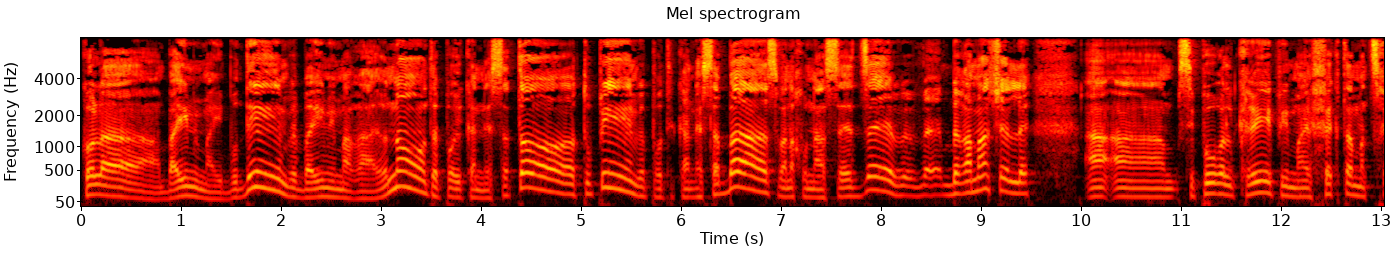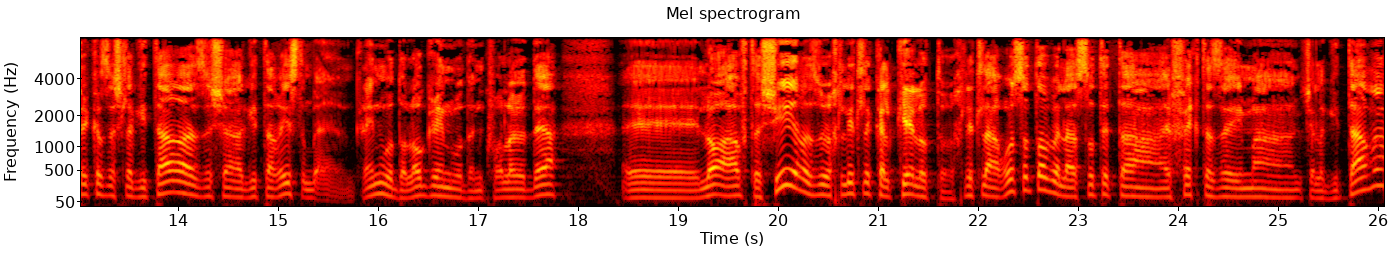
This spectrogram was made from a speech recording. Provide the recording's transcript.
כל הבאים עם העיבודים, ובאים עם הרעיונות, ופה ייכנס התו- התופים, ופה תיכנס הבאס, ואנחנו נעשה את זה, וברמה של ה- הסיפור על קריפ עם האפקט המצחיק הזה של הגיטרה, זה שהגיטריסט, גרינווד או לא גרינווד, אני כבר לא יודע, אה, לא אהב את השיר, אז הוא החליט לקלקל אותו, החליט להרוס אותו ולעשות את האפקט הזה ה... של הגיטרה.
